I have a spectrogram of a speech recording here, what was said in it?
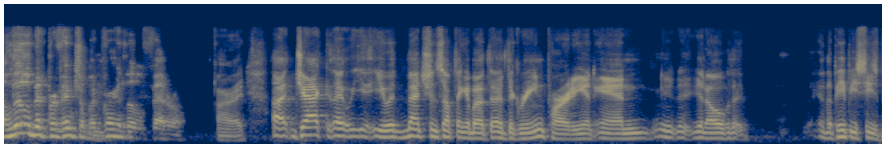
A little bit provincial, but very little federal. All right, uh, Jack, uh, you, you, had mentioned something about the, the Green Party, and and you know the, the PPC's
